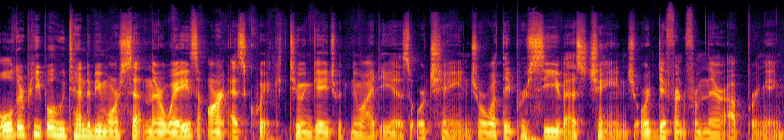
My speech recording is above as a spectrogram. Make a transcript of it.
older people who tend to be more set in their ways aren't as quick to engage with new ideas or change or what they perceive as change or different from their upbringing.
